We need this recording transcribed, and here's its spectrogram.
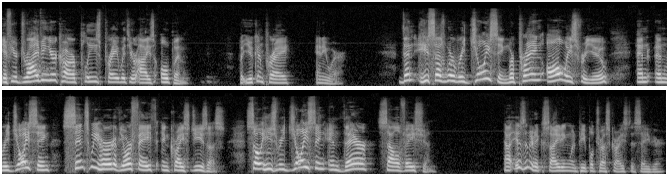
If you're driving your car, please pray with your eyes open but you can pray anywhere. Then he says, We're rejoicing. We're praying always for you and, and rejoicing since we heard of your faith in Christ Jesus. So he's rejoicing in their salvation. Now, isn't it exciting when people trust Christ as Savior?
